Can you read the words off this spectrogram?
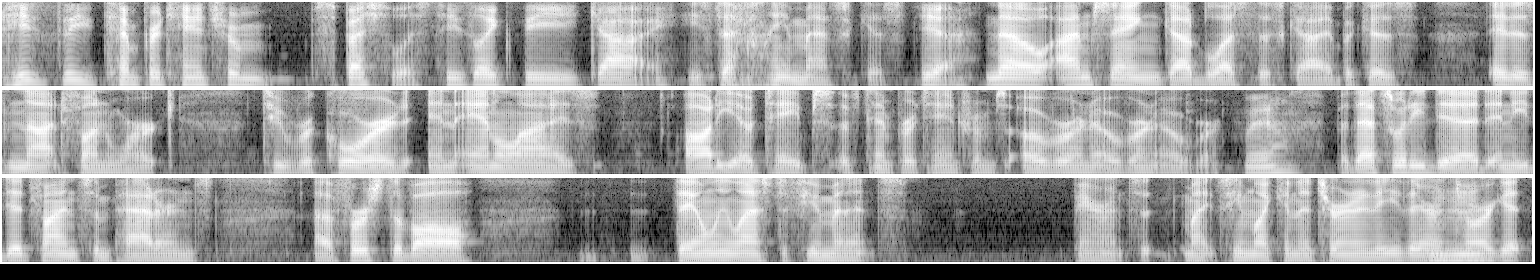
He's the temper tantrum specialist. He's like the guy. He's definitely a masochist. Yeah. No, I'm saying God bless this guy because it is not fun work to record and analyze audio tapes of temper tantrums over and over and over. Yeah. But that's what he did, and he did find some patterns. Uh, first of all, they only last a few minutes. Parents, it might seem like an eternity there in Target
